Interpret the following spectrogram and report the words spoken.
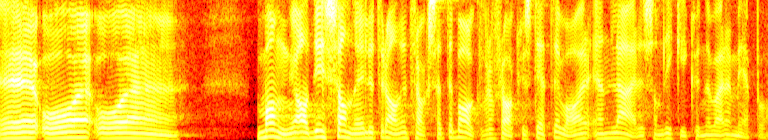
Eh, og, og eh, mange av de sanne lutheranere trakk seg tilbake fra Flakhus. Dette var en lære som de ikke kunne være med på.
